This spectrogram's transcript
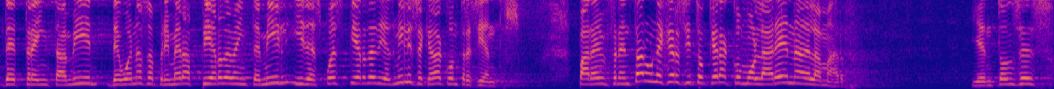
de 30 mil, de buenas a primera pierde 20 mil y después pierde 10 mil y se queda con 300, para enfrentar un ejército que era como la arena de la mar. Y entonces,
